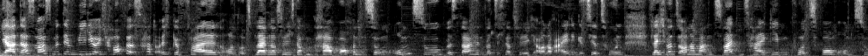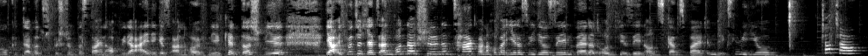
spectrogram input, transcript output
Ja, das war's mit dem Video. Ich hoffe, es hat euch gefallen und uns bleiben natürlich noch ein paar Wochen zum Umzug. Bis dahin wird sich natürlich auch noch einiges hier tun. Vielleicht wird es auch noch mal einen zweiten Teil geben, kurz vorm Umzug. Da wird sich bestimmt bis dahin auch wieder einiges anhäufen. Ihr kennt das Spiel. Ja, ich wünsche euch jetzt einen wunderschönen Tag, wann auch immer ihr das Video sehen werdet und wir sehen uns ganz bald im nächsten Video. Ciao, ciao!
